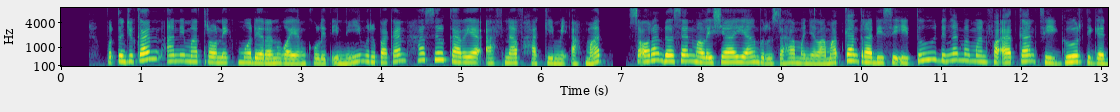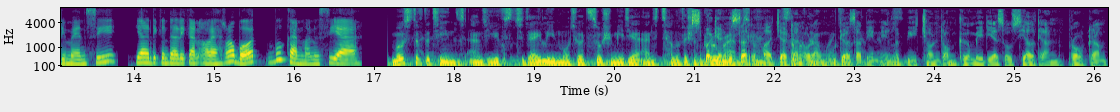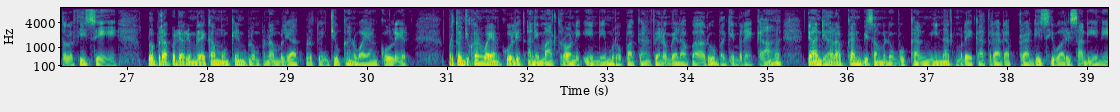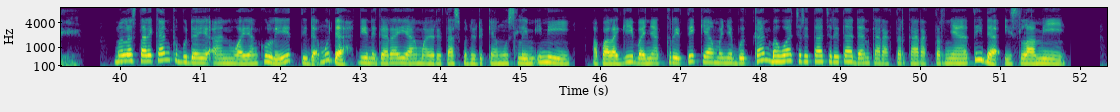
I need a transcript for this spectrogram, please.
Pertunjukan animatronik modern wayang kulit ini merupakan hasil karya Afnaf Hakimi Ahmad, seorang dosen Malaysia yang berusaha menyelamatkan tradisi itu dengan memanfaatkan figur tiga dimensi yang dikendalikan oleh robot, bukan manusia. Most of the teens and youths today lean more towards social media and television Sebagian besar remaja dan orang muda saat ini lebih condong ke media sosial dan program televisi. Beberapa dari mereka mungkin belum pernah melihat pertunjukan wayang kulit. Pertunjukan wayang kulit animatronik ini merupakan fenomena baru bagi mereka dan diharapkan bisa menumbuhkan minat mereka terhadap tradisi warisan ini. Melestarikan kebudayaan wayang kulit tidak mudah di negara yang mayoritas penduduknya muslim ini. Apalagi banyak kritik yang menyebutkan bahwa cerita-cerita dan karakter-karakternya tidak islami.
